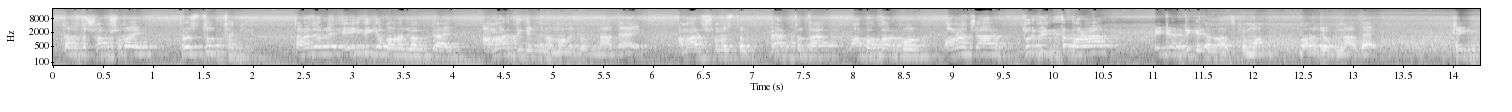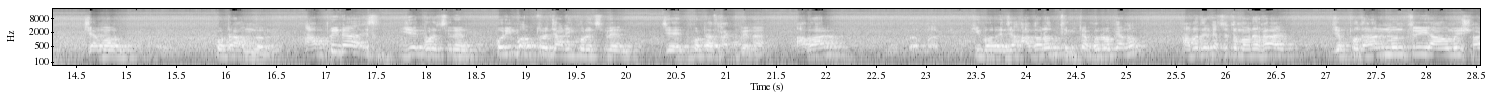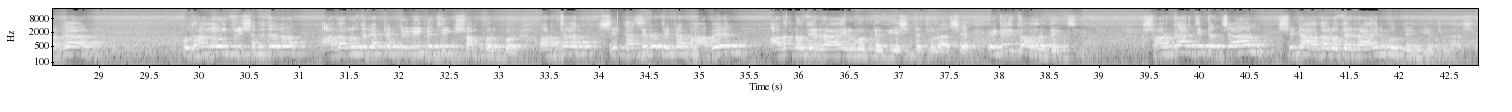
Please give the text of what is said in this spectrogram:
তারা তো সবসময় প্রস্তুত থাকে। তারা যেন এই দিকে মনোযোগ দেয়, আমার দিকে যেন মনোযোগ না দেয়। আমার সমস্ত ব্যর্থতা, অপকর্ম, অনাচার দুর্বৃত্তপরা এটার দিকে যেন আজকে মন- মনোযোগ না দেয়। ঠিক যেমন কোটা আন্দোলন। আপনি না ইয়ে করেছিলেন, পরিপত্র জারি করেছিলেন যে কোটা থাকবে না। আবার কি বলে যে আদালত থেকে এটা হলো কেন? আমাদের কাছে তো মনে হয় যে প্রধানমন্ত্রী, আওয়ামী সরকার প্রধানমন্ত্রীর সাথে যেন আদালতের একটা টেলিপ্যাথিক সম্পর্ক। অর্থাৎ শেখ হাসিনা যেটা ভাবেন, আদালতের রায়ের মধ্যে দিয়ে সেটা চলে আসে। এটাই তো আমরা দেখছি। সরকার যেটা চান, সেটা আদালতের রায়ের মধ্যে দিয়ে চলে আসে।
